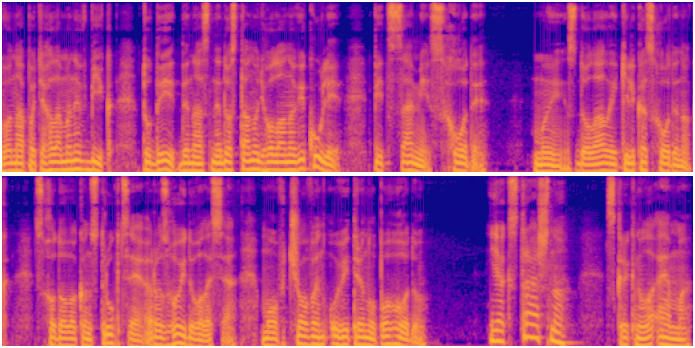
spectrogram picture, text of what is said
вона потягла мене вбік, туди, де нас не достануть голанові кулі, під самі сходи. Ми здолали кілька сходинок. Сходова конструкція розгойдувалася, мов човен у вітряну погоду. Як страшно. скрикнула Емма,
